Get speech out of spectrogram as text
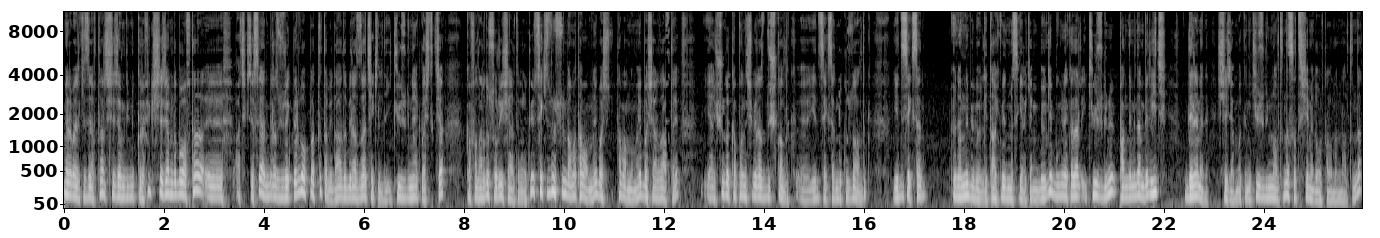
Merhaba herkese haftalar. Şişecam günlük grafik. Şişecam da bu hafta e, açıkçası yani biraz yürekleri de hoplattı tabii. Daha da biraz daha çekildi. 200 güne yaklaştıkça kafalarda soru işareti bırakıyor. 8'in üstünde ama tamamlamayı, baş, tamamlamayı başardı haftayı. Yani şurada kapanışı biraz düşük aldık. E, 7.89'da aldık. 7.80 önemli bir bölge. Takip edilmesi gereken bir bölge. Bugüne kadar 200 günü pandemiden beri hiç denemedi. Şişecam bakın 200 günün altında satış yemedi ortalamanın altında.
